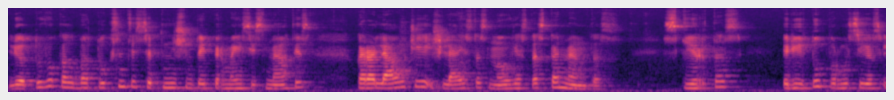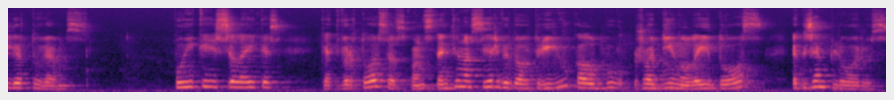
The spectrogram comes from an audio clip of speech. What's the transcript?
lietuvių kalba 1701 metais karaliaučiai išleistas Naujas testamentas, skirtas rytų Prūsijos lietuviams. Puikiai įsilaikęs ketvirtosios Konstantino Sirvido trijų kalbų žodynų laidos egzempliorius.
